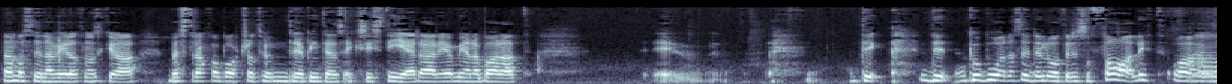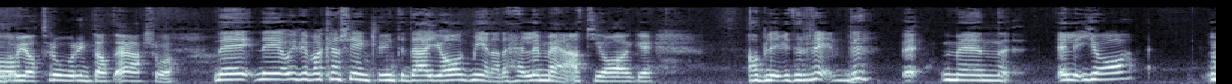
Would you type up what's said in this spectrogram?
den andra sidan vill att man ska bestraffa bort så att hunden typ inte ens existerar. Jag menar bara att eh, det, det, på båda sidor låter det så farligt och, Ja. och jag tror inte att det är så. Nej, nej, och det var kanske egentligen inte där jag menade heller med att jag eh, har blivit rädd. Eh, Men, eller ja. ja.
